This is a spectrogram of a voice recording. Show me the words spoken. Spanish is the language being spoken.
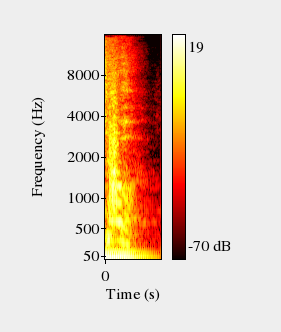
without.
